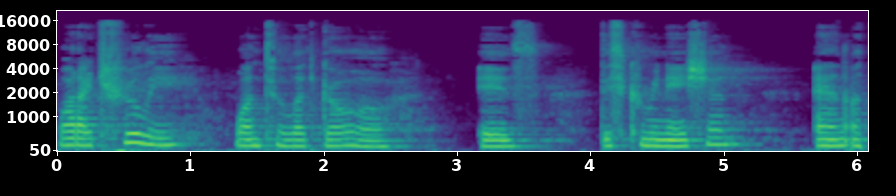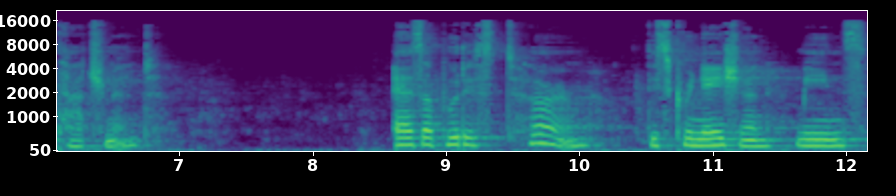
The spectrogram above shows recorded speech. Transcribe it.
What I truly want to let go of is discrimination and attachment. As a Buddhist term, discrimination means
